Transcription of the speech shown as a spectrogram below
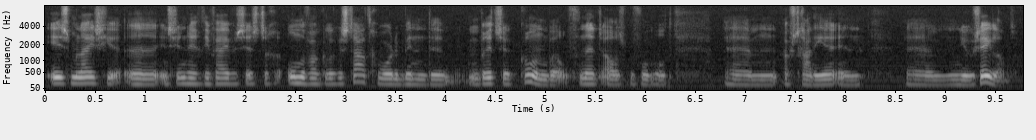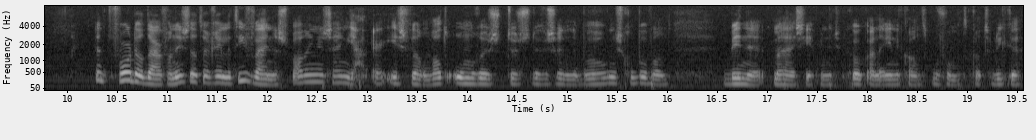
is Maleisië uh, in 1965 onafhankelijke staat geworden binnen de Britse Commonwealth, net als bijvoorbeeld um, Australië en um, Nieuw-Zeeland. Het voordeel daarvan is dat er relatief weinig spanningen zijn. Ja, er is wel wat onrust tussen de verschillende bevolkingsgroepen, want binnen Maleisië heb je natuurlijk ook aan de ene kant bijvoorbeeld katholieken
